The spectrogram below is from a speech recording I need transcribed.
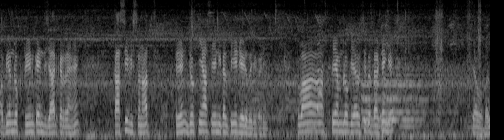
अभी हम लोग ट्रेन का इंतज़ार कर रहे हैं। काशी विश्वनाथ ट्रेन, जो कि यहाँ से निकलती है डेढ़ बजे करीब। तो वहाँ पे हम लोग उसी पे बैठेंगे। क्या हुआ भाई?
